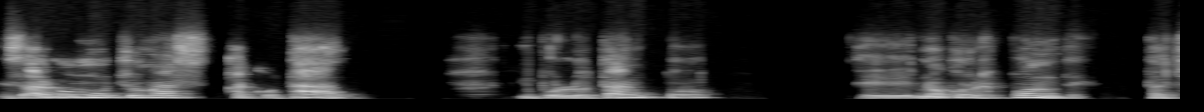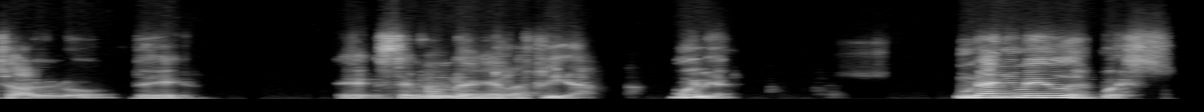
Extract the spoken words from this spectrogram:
Es algo mucho más acotado y por lo tanto eh, no corresponde tacharlo de eh, Segunda Guerra Fría. Muy bien. Un año y medio después,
